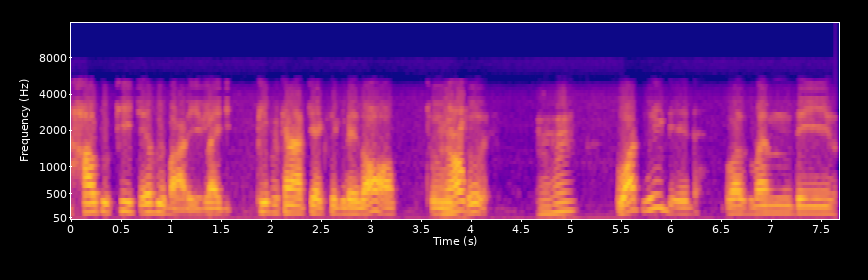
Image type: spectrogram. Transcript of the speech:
how to teach everybody. Like people cannot take six days off to Nope. do this. Mm-hmm. What we did was when these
